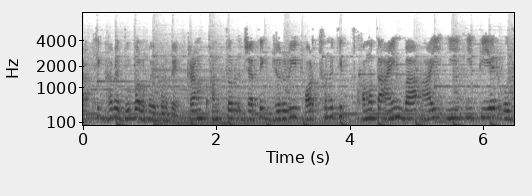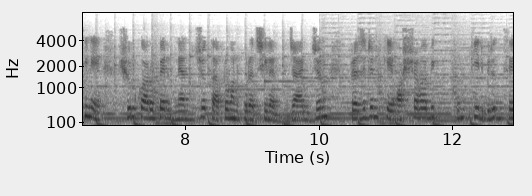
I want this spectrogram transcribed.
আর্থিকভাবে দুর্বল হয়ে পড়বে। ট্রাম্প আন্তর্জাতিক জরুরি অর্থনৈতিক ক্ষমতা আইন বা আইইইপি এর অধীনে শুল্ক আরোপের ন্যায্যতা প্রমাণ করেছিলেন, যা একজন প্রেসিডেন্টকে অস্বাভাবিক হুমকির বিরুদ্ধে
